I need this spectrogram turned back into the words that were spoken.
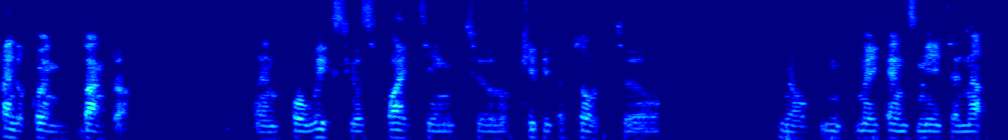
kind of going bankrupt, and for weeks he was fighting to keep it afloat, to you know make ends meet and not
